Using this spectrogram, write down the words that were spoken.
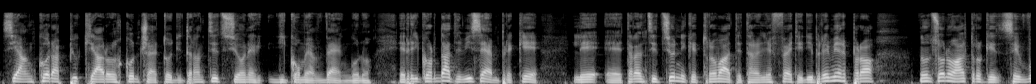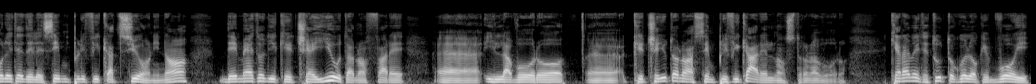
sia ancora più chiaro il concetto di transizione di come avvengono e ricordatevi sempre che le eh, transizioni che trovate tra gli effetti di Premiere Pro non sono altro che se volete delle semplificazioni, no? dei metodi che ci aiutano a fare eh, il lavoro, eh, che ci aiutano a semplificare il nostro lavoro. Chiaramente tutto quello che voi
